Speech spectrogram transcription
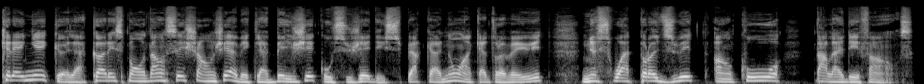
craignaient que la correspondance échangée avec la Belgique au sujet des supercanons en 88 ne soit produite en cours par la défense.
